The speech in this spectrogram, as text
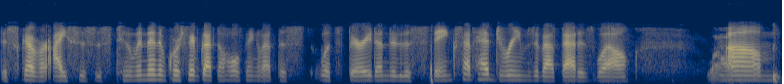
discover Isis's tomb, and then of course they've got the whole thing about this what's buried under the Sphinx. I've had dreams about that as well. Wow. Um,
